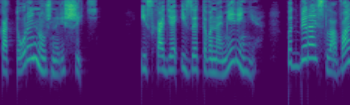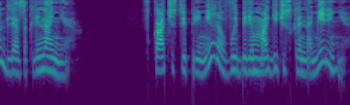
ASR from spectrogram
который нужно решить. Исходя из этого намерения, подбирай слова для заклинания. В качестве примера выберем магическое намерение,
